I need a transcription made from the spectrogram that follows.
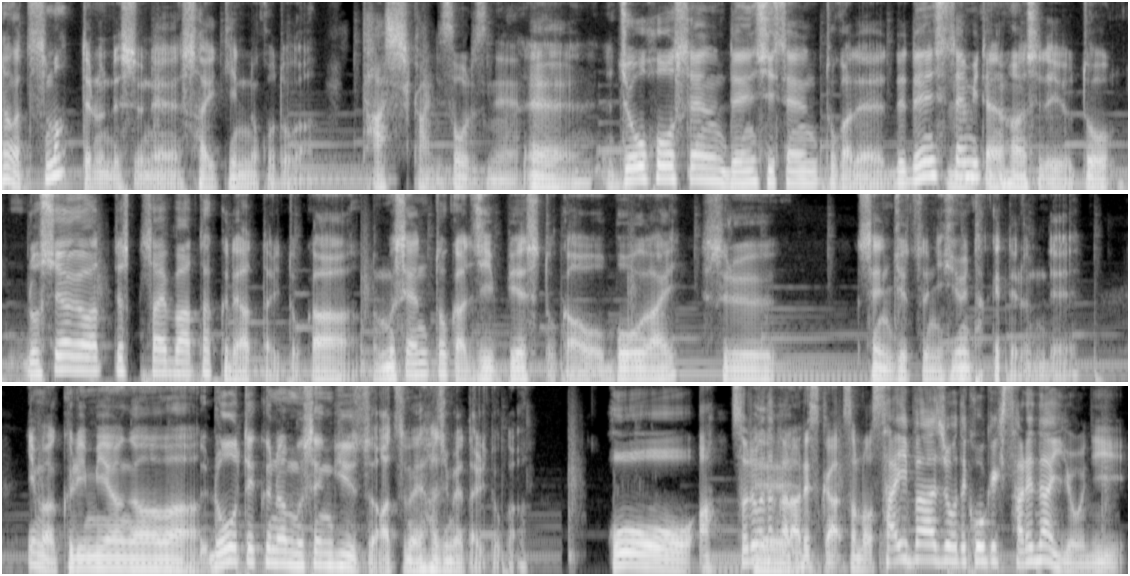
なんか詰まってるんですよね、最近のことが。確かにそうですね。ええ情報戦、電子戦とかで、で、電子戦みたいな話で言うと、ロシア側ってサイバーアタックであったりとか、無線とか GPS とかを妨害する戦術に非常に長けてるんで、今、クリミア側は、ローテクな無線技術を集め始めたりとか、ほう。あ、それはだからあれですか、そのサイバー上で攻撃されないように、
